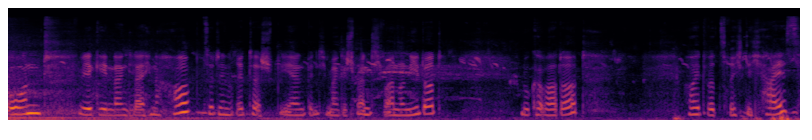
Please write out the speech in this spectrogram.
Und wir gehen dann gleich nach Haupt zu den Ritterspielen. Bin ich mal gespannt, ich war noch nie dort. Luca war dort. Heute wird es richtig heiß.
